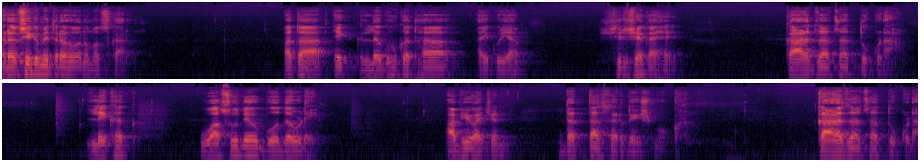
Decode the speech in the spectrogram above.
रसिक मित्र हो नमस्कार. आता एक लघुकथा ऐकूया. शीर्षक आहे काळजाचा तुकडा. लेखक वासुदेव बोदवडे. अभिवाचन दत्ता सरदेशमुख. काळजाचा तुकडा.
